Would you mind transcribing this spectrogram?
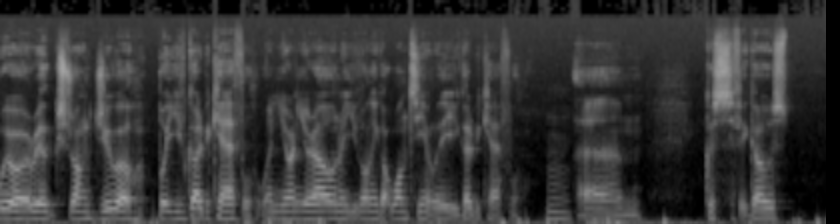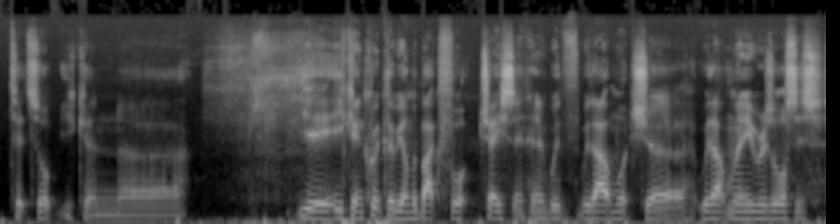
we were a real strong duo. But you've got to be careful when you're on your own, or you've only got one team with you. You've got to be careful because if it goes tits up, you can uh, yeah you can quickly be on the back foot chasing and with without much uh, without many resources.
